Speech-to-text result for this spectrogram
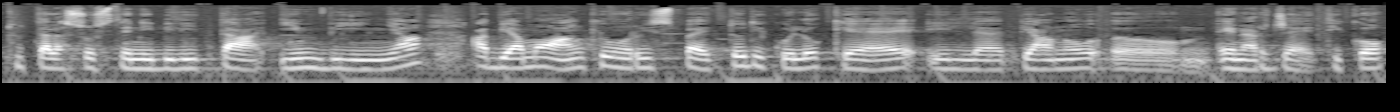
tutta la sostenibilità in vigna, abbiamo anche un rispetto di quello che è il piano eh, energetico,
